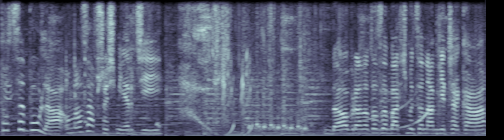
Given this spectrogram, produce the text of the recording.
To cebula. Ona zawsze śmierdzi. Dobra, no to zobaczmy, co na mnie czeka.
